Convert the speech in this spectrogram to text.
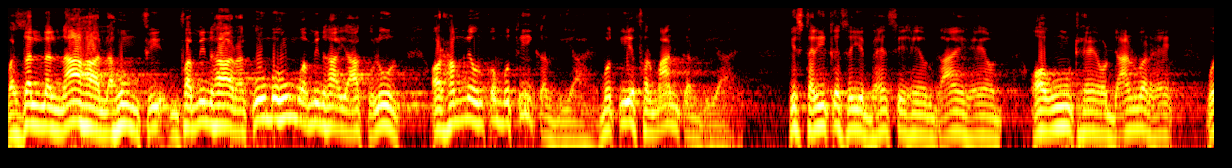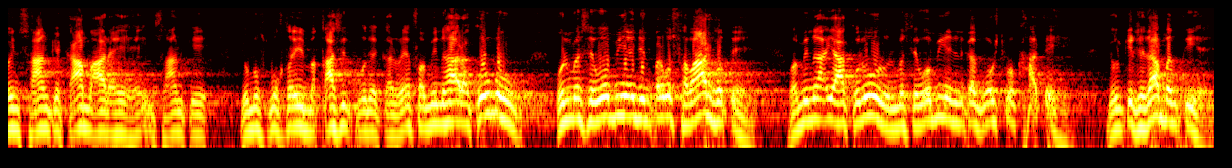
وزلناہا لہم فی فمنہا رکوبہم ومنہا یاکلون اور ہم نے ان کو مطیع کر دیا ہے مطیع فرمان کر دیا ہے۔ کس طریقے سے یہ بھینسیں ہیں اور گائیں ہیں اور اور اونٹ ہیں اور جانور ہیں، وہ انسان کے کام آ رہے ہیں، انسان کے جو مختلف مقاصد پورے کر رہے ہیں۔ فمنہا رکوب ہوں ان میں سے وہ بھی ہیں جن پر وہ سوار ہوتے ہیں۔ وہ منا یا قلون ان میں سے وہ بھی ہیں جن کا گوشت وہ کھاتے ہیں۔ جو ان کی غذا بنتی ہے۔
